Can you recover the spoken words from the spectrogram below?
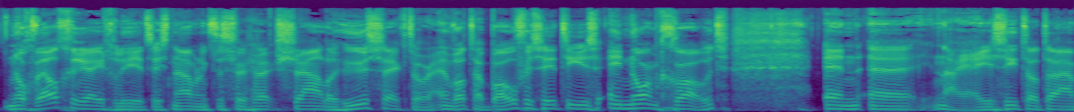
nog wel gereguleerd is, namelijk de sociale huursector, en wat daarboven zit, die is enorm groot. En uh, nou ja, je ziet dat daar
